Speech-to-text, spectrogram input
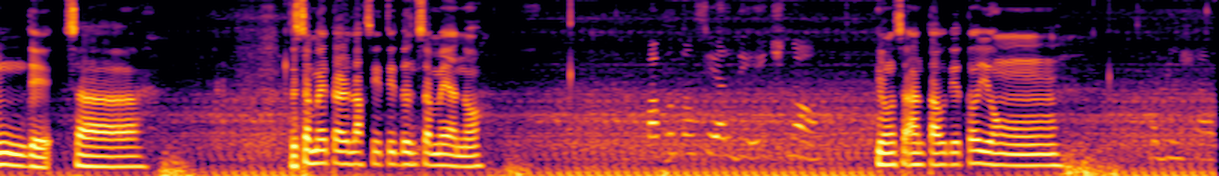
Hindi. Sa... Dun sa may Tarlac City dun sa may ano. Papuntang CLDH, no? Yung saan tawag dito yung... Provincial.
